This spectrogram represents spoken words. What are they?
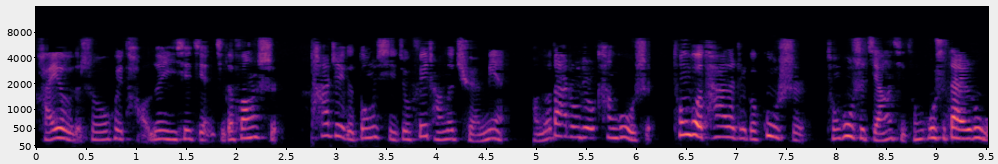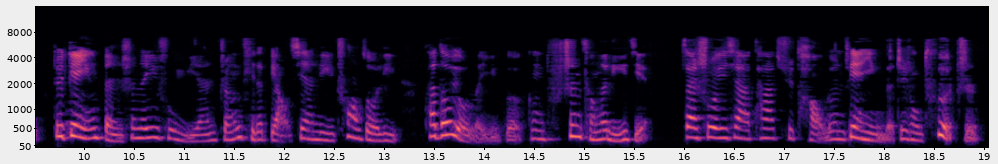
还有的时候会讨论一些剪辑的方式。它这个东西就非常的全面。很多大众就是看故事，通过它的这个故事，从故事讲起，从故事带入，对电影本身的艺术语言整体的表现力、创作力。他都有了一个更深层的理解。再说一下他去讨论电影的这种特质，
